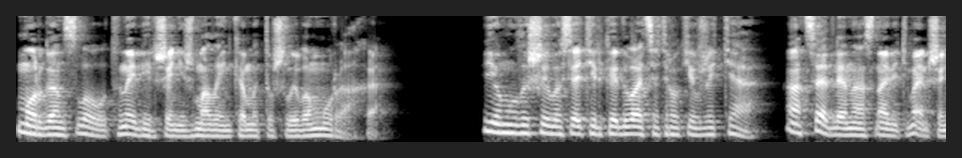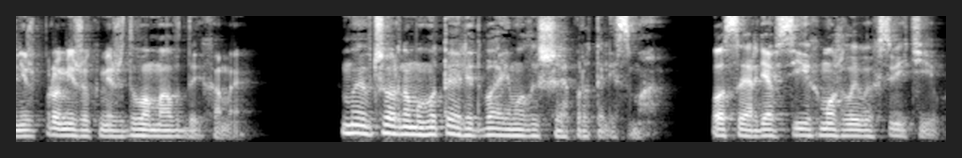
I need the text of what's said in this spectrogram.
Морган Слоут не більше, ніж маленька метушлива мураха. Йому лишилося тільки 20 років життя, а це для нас навіть менше, ніж проміжок між двома вдихами. Ми в чорному готелі дбаємо лише про талісман, осердя всіх можливих світів.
